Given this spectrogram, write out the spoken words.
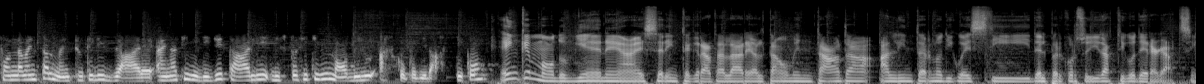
fondamentalmente utilizzare ai nativi digitali dispositivi mobili a scopo didattico. E in che modo viene a essere integrata la realtà aumentata all'interno di questi, del percorso didattico dei ragazzi?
